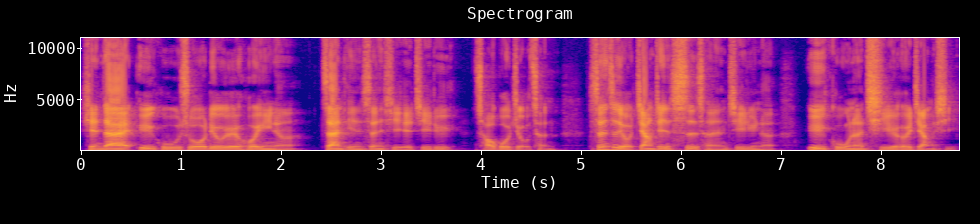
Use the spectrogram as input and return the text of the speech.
现在预估说六月会议呢暂停升息的几率超过九成，甚至有将近四成的几率呢预估呢七月会降息。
